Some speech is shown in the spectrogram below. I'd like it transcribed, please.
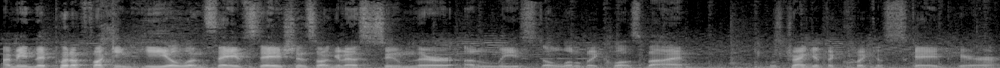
I mean, they put a fucking heal and save station, so I'm gonna assume they're at least a little bit close by. Let's try and get the quick escape here.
